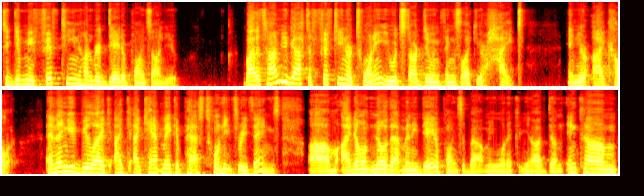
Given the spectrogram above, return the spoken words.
to give me 1,500 data points on you, by the time you got to 15 or 20, you would start doing things like your height and your eye color. And then you'd be like, I, I can't make it past 23 things. Um, I don't know that many data points about me when it, you know, I've done income,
